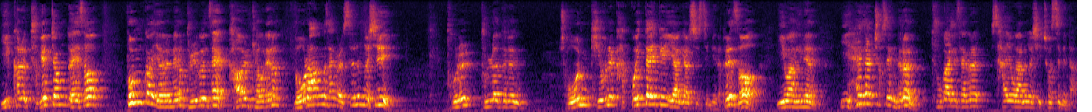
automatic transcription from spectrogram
이 컬러 두 개 정도 해서 봄과 여름에는 붉은색, 가을, 겨울에는 노란색을 쓰는 것이 돈을 불러들은 좋은 기운을 갖고 있다 이렇게 이야기할 수 있습니다. 그래서 이왕이면 이 해자 축생들은 두 가지 색을 사용하는 것이 좋습니다.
